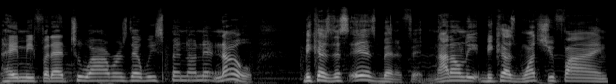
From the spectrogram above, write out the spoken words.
pay me for that two hours that we spend on it No. Because this is benefit. Not only because once you find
